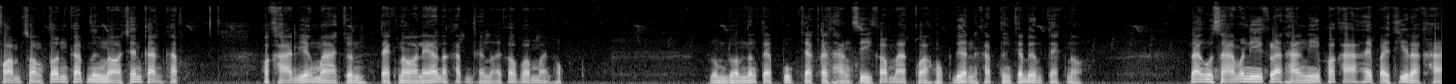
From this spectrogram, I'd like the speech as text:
ฟอร์ม 2 ต้นกับ 1 หน่อเช่นกันครับพ่อค้าเลี้ยงมาจนแตกหน่อแล้วนะครับอย่างน้อยก็ประมาณ 6 รวมๆตั้งแต่ปลูกจากกระถางสี่ก็มากกว่า 6 เดือนนะครับ ถึงจะเริ่มแตกหน่อ นางอุตสามณีกระถางนี้พ่อค้าให้ไปที่ราคา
